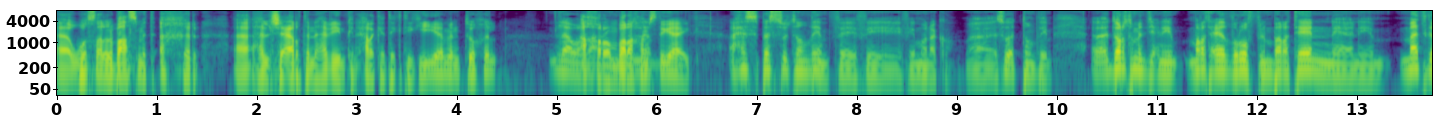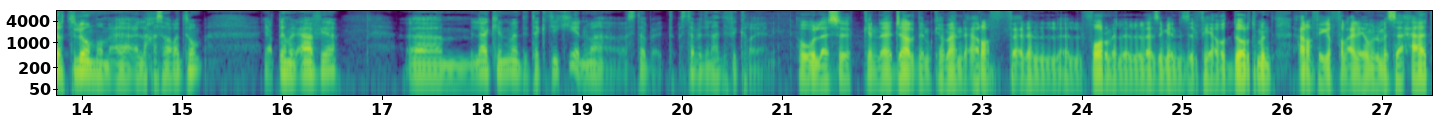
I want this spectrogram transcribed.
آه، وصل الباص متأخر. آه، هل شعرت إن هذه يمكن حركة تكتيكية من توخل؟ لا والله. آخر المباراه خمس دقائق أحس بس سوء تنظيم في في في موناكو. آه، سوء التنظيم. آه، دورتموند يعني مرت عليه ظروف في المباراتين يعني ما تقدر تلومهم على على خسارتهم. يعطيهم العافية. لكن ما أدري تكتيكيا ما أستبعد أستبعد إن هذه فكرة يعني. هو لا شك إن جارديم كمان عرف فعلا الفورمولا اللي لازم ينزل فيها ضد دورتموند عرف يقفل عليهم المساحات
